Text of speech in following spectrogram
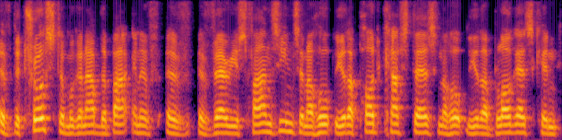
of the trust and we're going to have the backing of, of, of, various fanzines and I hope the other podcasters and I hope the other bloggers can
